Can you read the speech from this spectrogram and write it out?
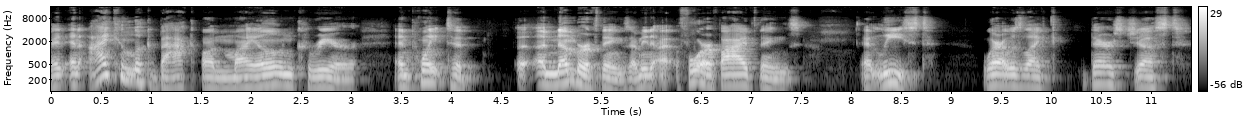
Right? And I can look back on my own career and point to a, number of things. I mean, uh, four or five things at least, where I was like, there's just,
